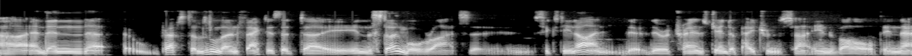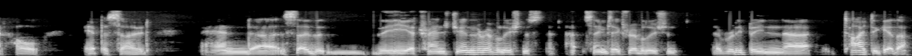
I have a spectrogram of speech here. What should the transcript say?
Uh, and then uh, perhaps a little known fact is that uh, in the Stonewall riots uh, in 69, there, there are transgender patrons uh, involved in that whole episode. And uh, so the, the transgender revolution, same sex revolution, have really been tied together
